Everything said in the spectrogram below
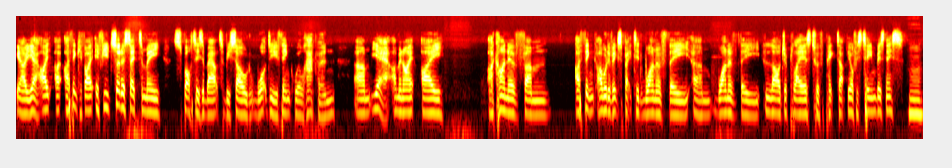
you know, yeah, I, I, I think if I if you'd sort of said to me Spot is about to be sold, what do you think will happen? Um, yeah, I mean I I I kind of um, I think I would have expected one of the um, one of the larger players to have picked up the office team business. Mm.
